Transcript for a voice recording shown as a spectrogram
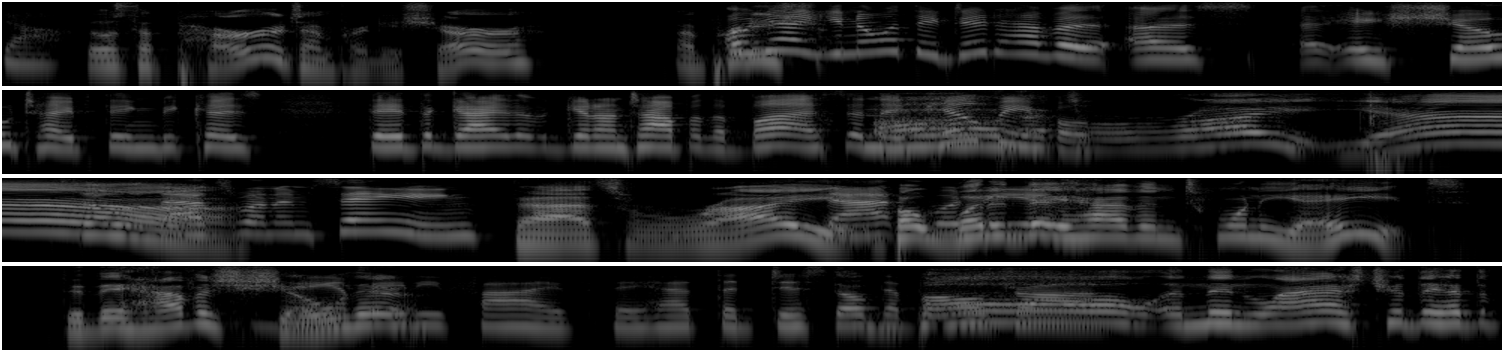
Yeah. it was the purge i'm pretty sure i'm Oh yeah, su- you know what? They did have a a show type thing because they had the guy that would get on top of the bus and they would kill Oh, people. that's right yeah So that's what I'm saying. that's right That but what did they a- have in 28 did they have a show Vamp there 85. They had the dis- the, the, ball drop. and then last year they had the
